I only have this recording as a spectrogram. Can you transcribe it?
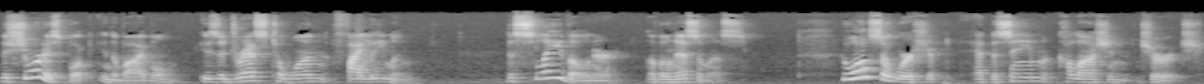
The shortest book in the Bible is addressed to one Philemon, the slave owner of Onesimus, who also worshiped at the same Colossian church.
